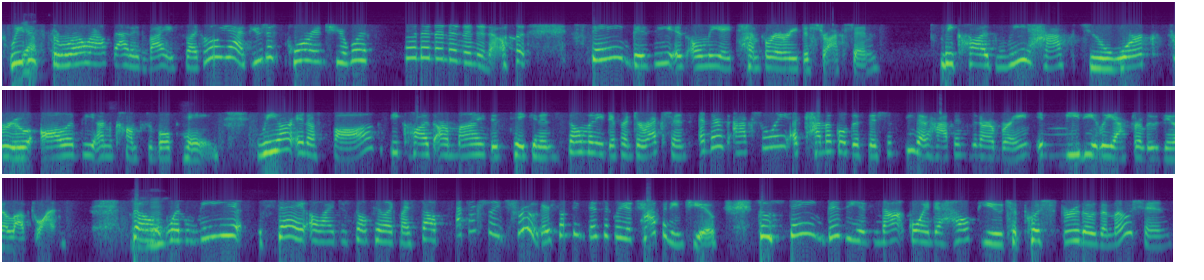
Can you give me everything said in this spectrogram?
We yeah. just throw out that advice like, oh, yeah, if you just pour into your work, no, no, no, no, no, no, no. Staying busy is only a temporary distraction because we have to work through all of the uncomfortable pain. We are in a fog because our mind is taken in so many different directions, and there's actually a chemical deficiency that happens in our brain immediately after losing a loved one. So mm-hmm. when we say, oh, I just don't feel like myself, that's actually true. There's something physically that's happening to you. So staying busy is not going to help you to push through those emotions.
